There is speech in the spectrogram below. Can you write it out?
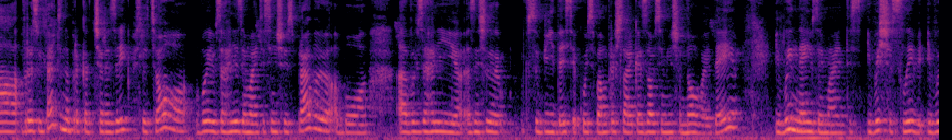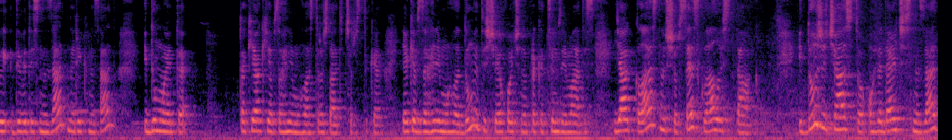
А в результаті, наприклад, через рік після цього ви взагалі займаєтесь іншою справою, або е, ви взагалі знайшли в собі десь якусь вам прийшла якась зовсім інша нова ідея, і ви нею займаєтесь, і ви щасливі, і ви дивитесь назад на рік назад і думаєте. Так як я взагалі могла страждати через таке? Як я взагалі могла думати, що я хочу, наприклад, цим займатися? Як класно, що все склалось так. І дуже часто, оглядаючись назад,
